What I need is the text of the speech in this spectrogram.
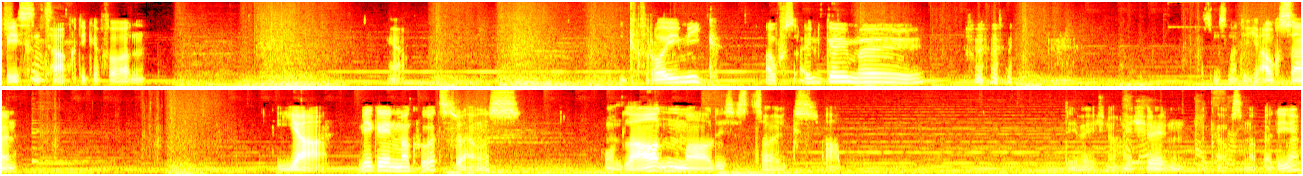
bisschen Taktik erfordern. Ja. Ich freue mich auf sein Game. das muss natürlich auch sein. Ja, wir gehen mal kurz raus und laden mal dieses Zeugs ab. Die will ich noch nicht reden. Verkauf's mal bei dir.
